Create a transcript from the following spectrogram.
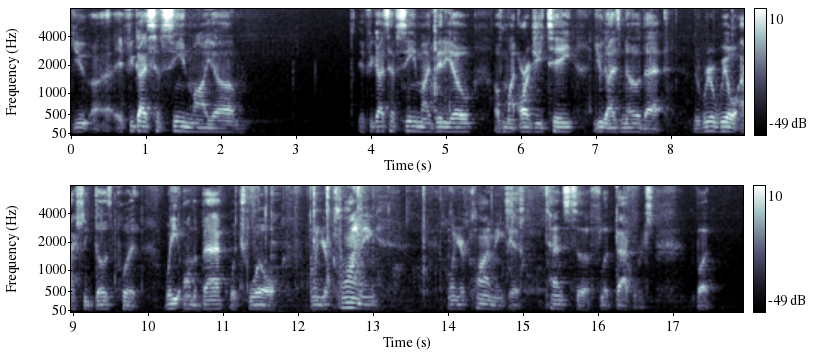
you uh, if you guys have seen my um, if you guys have seen my video of my RGT, you guys know that the rear wheel actually does put weight on the back, which will, when you're climbing, when you're climbing, it tends to flip backwards. But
